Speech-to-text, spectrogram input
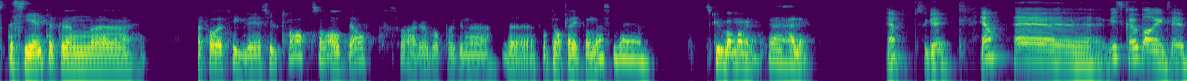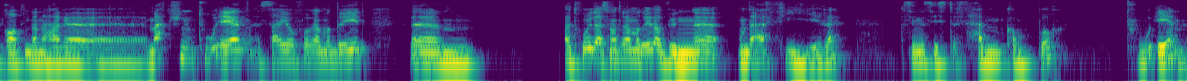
Spesielt etter en hvert fall et hyggelig resultat. Sånn alt i alt så er det jo godt å kunne uh, få prata litt om det. Så det skulle bare mangle. Det er herlig. Ja, så gøy. Ja, eh, vi skal jo bare egentlig prate om denne her eh, matchen. 2-1-seier for Real Madrid. Um, jeg tror det er sånn at Real Madrid har vunnet om det er fire av sine siste fem kamper. 2-1.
